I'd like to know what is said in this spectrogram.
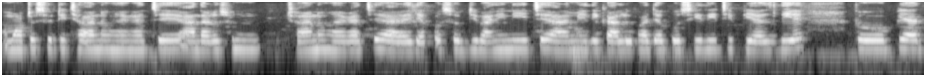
মটরশুঁটি ছাড়ানো হয়ে গেছে, আদা রসুন ছাড়ানো হয়ে গেছে, আর এই দেখো সবজি বানিয়ে নিয়েছে, আর আমি এদিকে আলু ভাজা বসিয়ে দিয়েছি পেঁয়াজ দিয়ে। তো পেঁয়াজ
